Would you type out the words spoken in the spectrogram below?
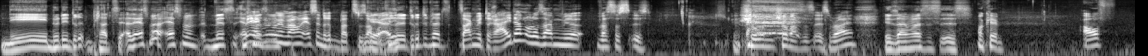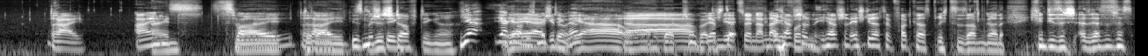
Nee, nur den dritten Platz. Also erstmal, erstmal müssen Nee, erstmal. wir machen erst den dritten Platz zusammen. okay, Okay, also der dritte Platz. sagen wir drei dann oder sagen wir, was das ist? Schon, schon was das ist, right? Wir sagen, was es ist. Okay. Auf drei. Eins, Eins, zwei, drei. Dieses Diese. Stoffdinger. Ja, ja, genau, dieses Mischding, genau. ne? Ja, oh Ja, Gott, oh Gott. wir haben ich, wieder zueinander ich habe gefunden. schon, ich hab schon echt gedacht, der Podcast bricht zusammen gerade. Ich finde dieses, also das ist das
